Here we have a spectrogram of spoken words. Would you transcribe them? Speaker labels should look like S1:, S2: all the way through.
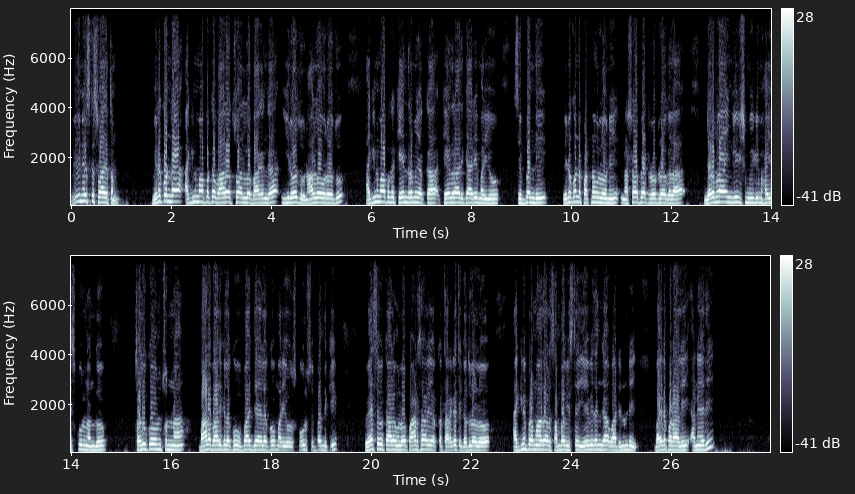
S1: వి న్యూస్కి స్వాగతం. వినకొండ అగ్నిమాపక వారోత్సవాల్లో భాగంగా ఈరోజు నాలుగవ రోజు అగ్నిమాపక కేంద్రం యొక్క కేంద్రాధికారి మరియు సిబ్బంది వినకొండ పట్టణంలోని నషాపేట రోడ్లో గల Nirmala English medium high school నందు చదువుకోనుచున్న బాలబాలికలకు ఉపాధ్యాయులకు మరియు స్కూల్ సిబ్బందికి వేసవి కాలంలో పాఠశాల యొక్క తరగతి గదులలో అగ్ని ప్రమాదాలు సంభవిస్తే ఏ విధంగా వాటి నుండి బయటపడాలి అనేది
